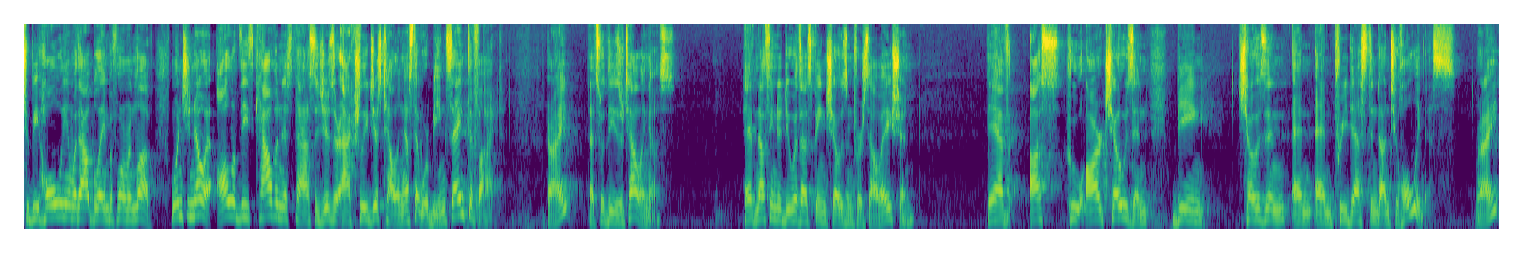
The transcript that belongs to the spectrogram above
to be holy and without blame before him in love. Wouldn't you know it? All of these Calvinist passages are actually just telling us that we're being sanctified, right? That's what these are telling us. They have nothing to do with us being chosen for salvation. They have us who are chosen being chosen and, and predestined unto holiness, right?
